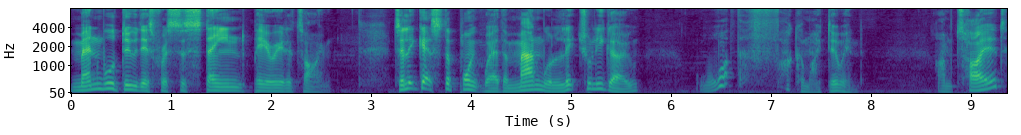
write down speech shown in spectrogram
Men will do this for a sustained period of time till it gets to the point where the man will literally go, What the fuck am I doing? I'm tired.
